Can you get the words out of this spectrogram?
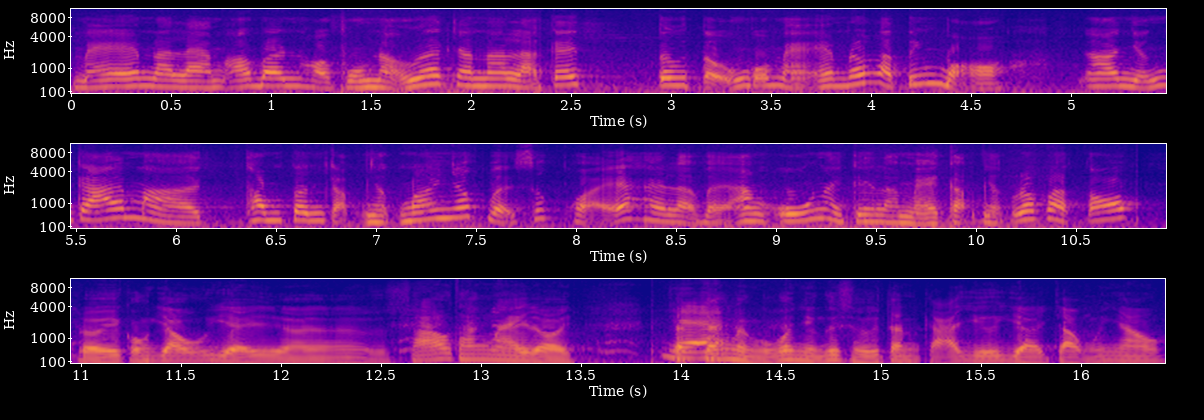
mẹ em là làm ở bên hội phụ nữ á cho nên là cái tư tưởng của mẹ em rất là tiến bộ. À, những cái mà thông tin cập nhật mới nhất về sức khỏe hay là về ăn uống này kia là mẹ cập nhật rất là tốt. Rồi con dâu về uh, 6 tháng nay rồi. Chắc Dạ. chắn là cũng có những cái sự tranh cãi giữa vợ chồng với nhau.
